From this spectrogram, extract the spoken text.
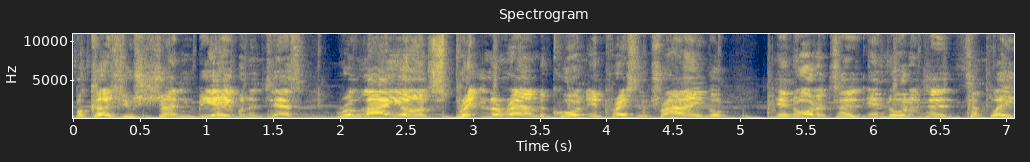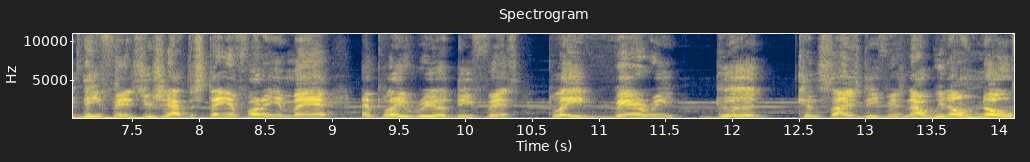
because you shouldn't be able to just rely on sprinting around the court and pressing triangle in order to in order to, to play defense. You should have to stay in front of your man and play real defense. Play very good, concise defense. Now we don't know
